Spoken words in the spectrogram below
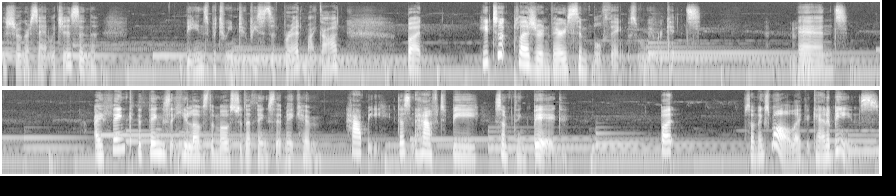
the sugar sandwiches and the beans between two pieces of bread, my god. But he took pleasure in very simple things when we were kids. Mhm. And I think the things that he loves the most are the things that make him happy. It doesn't have to be something big, but something small, like a can of beans.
